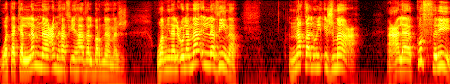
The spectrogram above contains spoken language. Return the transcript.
وتكلمنا عنها في هذا البرنامج. ومن العلماء الذين نقلوا الإجماع على كفر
